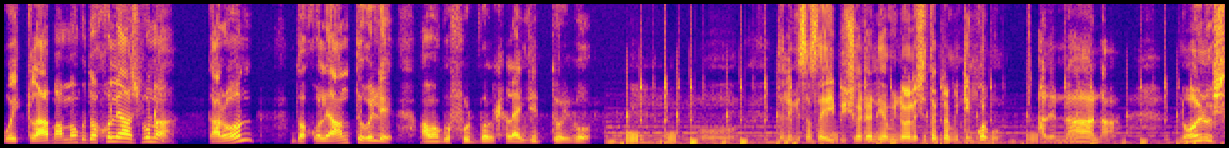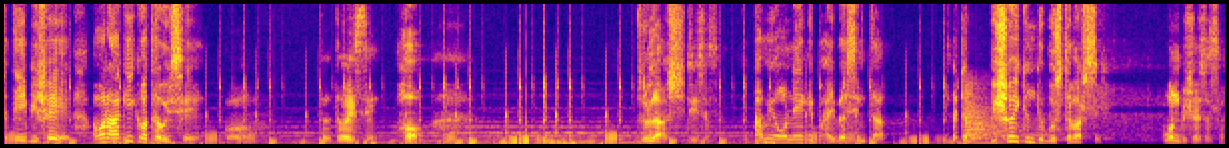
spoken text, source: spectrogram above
ওই ক্লাব আমাকে দখলে আসব না। কারণ দখলে আনতে হইলে আমাকে ফুটবল খেলায় জিততে হইব। ও তাহলে কি চাচা এই বিষয়টা নিয়ে আমি নয়নের সাথে একটা মিটিং করব? আরে না না। নয়নের সাথে এই বিষয়ে আমার আগেই কথা হয়েছে ও। তো হয়েছে। হ। জুলাস জি চাচা আমি অনেক ভাইবা চিন্তা। একটা বিষয় কিন্তু বুঝতে পারছি। কোন বিষয় চাচা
